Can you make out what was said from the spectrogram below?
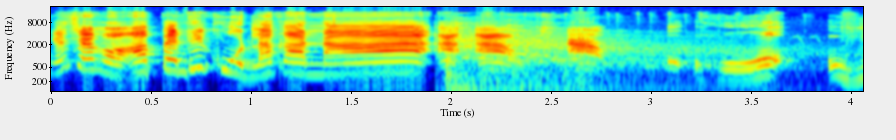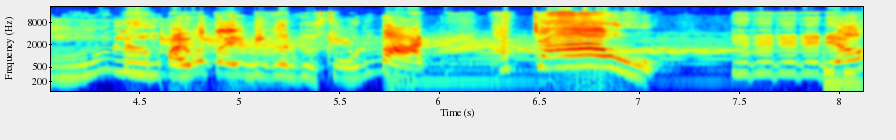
งั้นฉันขออัพเป็นที่ขุดแล้วกันนะ อ้าวอ้าวอ้าวโอ้โหโอ้โหลืมไปว่าตัวเองมีเงินอยู่ศูนย์บาท พระเจ้า เดี๋ยวเดี๋ยวเดี๋ยว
